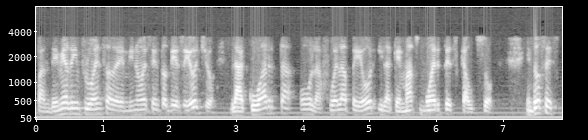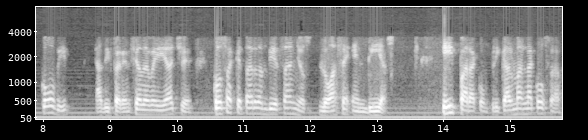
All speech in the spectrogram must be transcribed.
pandemia de influenza de 1918, la cuarta ola fue la peor y la que más muertes causó. Entonces, COVID, a diferencia de VIH, cosas que tardan 10 años, lo hace en días. Y para complicar más la cosa,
